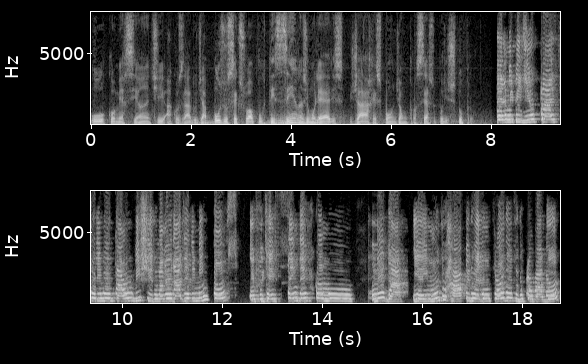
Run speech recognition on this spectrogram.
O comerciante acusado de abuso sexual por dezenas de mulheres já responde a um processo por estupro. Ele me pediu para experimentar um vestido. Na verdade, ele me impôs. Eu fiquei sem ter como negar. E aí, muito rápido, ele entrou dentro do provador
